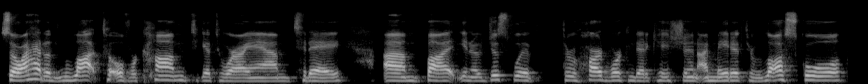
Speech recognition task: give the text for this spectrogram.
So I had a lot to overcome to get to where I am today. Um, but you know, just with through hard work and dedication, I made it through law school.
